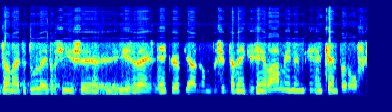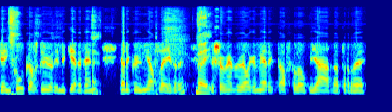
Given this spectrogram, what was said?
vanuit de toeleveranciers is er ergens een hiccup. Ja, dan zit er in één keer geen raam in een, in een camper of geen koelkastdeur in de caravan. Ja, dan kun je niet afleveren. nee. Dus zo hebben we wel gemerkt het afgelopen jaar dat er,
